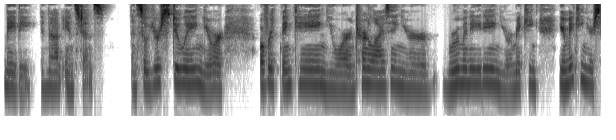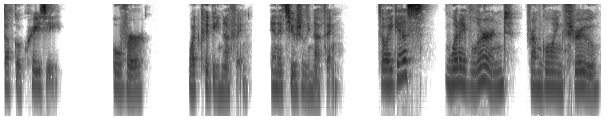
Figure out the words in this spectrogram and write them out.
maybe in that instance. And so you're stewing, you're overthinking, you're internalizing, you're ruminating, you're making, you're making yourself go crazy over what could be nothing. And it's usually nothing. So I guess what I've learned from going through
